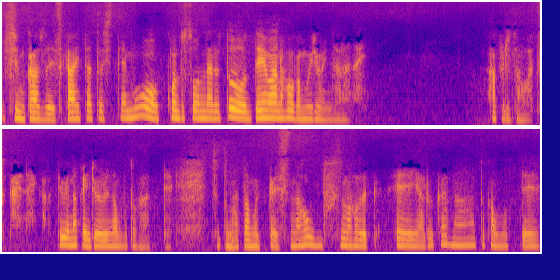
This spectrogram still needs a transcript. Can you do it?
SIM カードで使えたとしても、今度そうなると電話の方が無料にならない。アプリの方が使えないからっていうなんかいろいろなことがあって、ちょっとまたもう一回スマホ、スマホで、えー、やるかなとか思って、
